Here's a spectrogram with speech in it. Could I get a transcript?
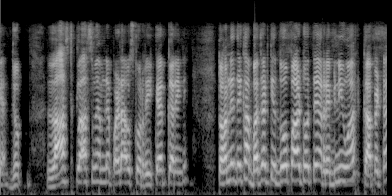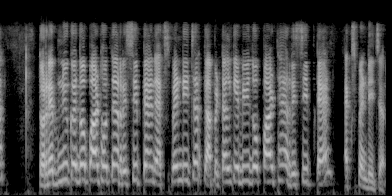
है? जो लास्ट क्लास में हमने पढ़ा, उसको रिकैप करेंगे। तो हमने देखा बजट के दो पार्ट होते हैं रेवेन्यू और कैपिटल तो रेवेन्यू के दो पार्ट होते हैं रिसिप्ट एंड एक्सपेंडिचर कैपिटल के भी दो पार्ट है रिसिप्ट एंड एक्सपेंडिचर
